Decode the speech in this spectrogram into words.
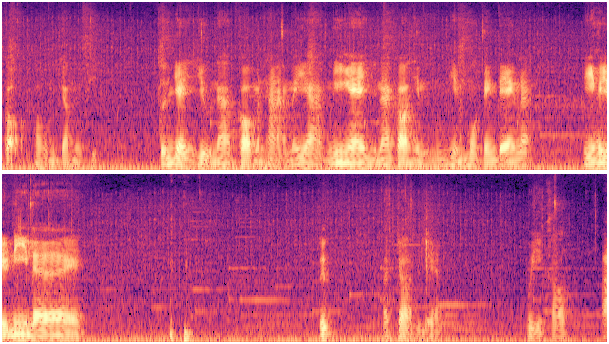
เกาะถ้าผมจำไม่ผิดส่วนใหญ่จะอยู่หน้าเกาะมันหาไม่ยาก นี่ไงอยู่หน้าเกาะเห็นเห็นหมวกแดงๆแล้ว นี่เขาอยู่นี่เลยปึ๊บเขาจอดเรือคุยเขาไป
